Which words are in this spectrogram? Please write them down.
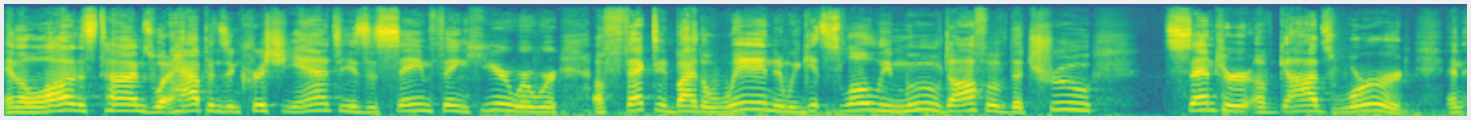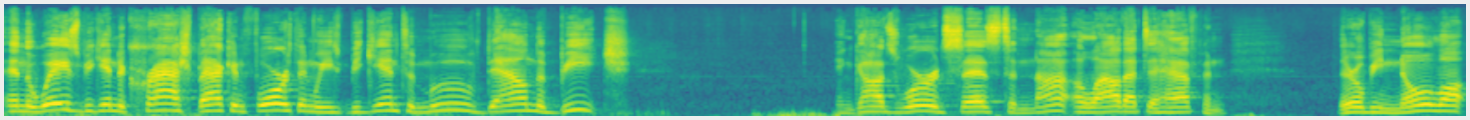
And a lot of times, what happens in Christianity is the same thing here, where we're affected by the wind and we get slowly moved off of the true center of God's word. And, and the waves begin to crash back and forth, and we begin to move down the beach. And God's word says to not allow that to happen. There will be no lo-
